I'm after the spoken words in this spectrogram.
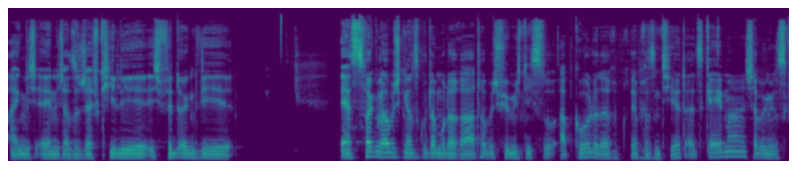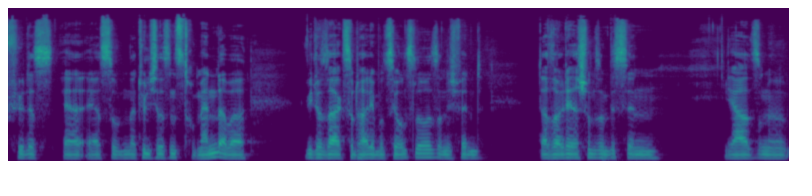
eigentlich ähnlich. Also Jeff Keighley, ich finde irgendwie, er ist zwar, glaube ich, ein ganz guter Moderator, aber ich fühle mich nicht so abgeholt oder repräsentiert als Gamer. Ich habe irgendwie das Gefühl, dass er, er ist so ein natürliches Instrument, aber wie du sagst, total emotionslos und ich finde, da sollte er schon so ein bisschen, ja, so eine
